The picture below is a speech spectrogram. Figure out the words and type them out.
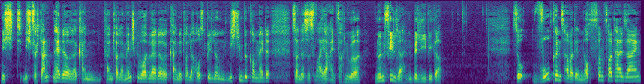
nicht, nicht verstanden hätte oder kein, kein toller Mensch geworden wäre oder keine tolle Ausbildung nicht hinbekommen hätte, sondern es war ja einfach nur, nur ein Filter, ein beliebiger. So, wo könnte es aber denn noch von Vorteil sein?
